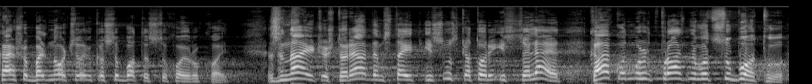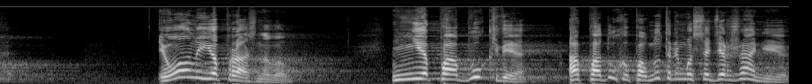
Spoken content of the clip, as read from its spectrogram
Конечно, больного человека суббота с сухой рукой. Знаете, что рядом стоит Иисус, который исцеляет. Как он может праздновать субботу? И он ее праздновал не по букве, а по духу, по внутреннему содержанию.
